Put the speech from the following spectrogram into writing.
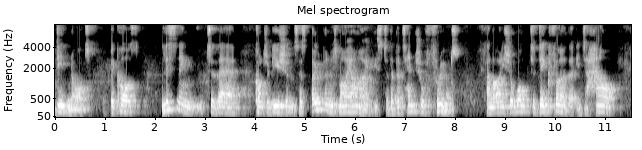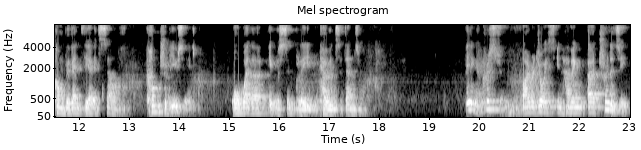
did not because listening to their contributions has opened my eyes to the potential fruit, and I shall want to dig further into how convivencia itself contributed, or whether it was simply coincidental. Being a Christian, I rejoice in having a trinity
